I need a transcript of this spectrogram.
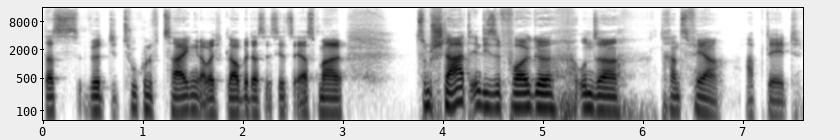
das wird die Zukunft zeigen. Aber ich glaube, das ist jetzt erstmal zum Start in diese Folge unser Transfer-Update.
